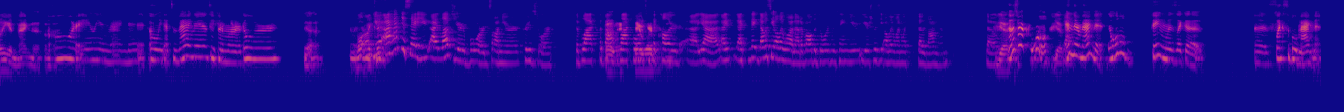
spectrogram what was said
alien magnet. On it. Oh, our alien magnet. Oh, we got some magnets. We put them on our door. Yeah. Well, I You, could. I have to say, you I loved your boards on your cruise door. The black, the Oh, black, they- black they boards with the colored. Uh, yeah, I, I think that was the only one out of all the doors we've seen. You, yours was the only one with those on them. So Yeah. Those are cool. Yep. And they're magnet. The whole thing was like a, a flexible magnet.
